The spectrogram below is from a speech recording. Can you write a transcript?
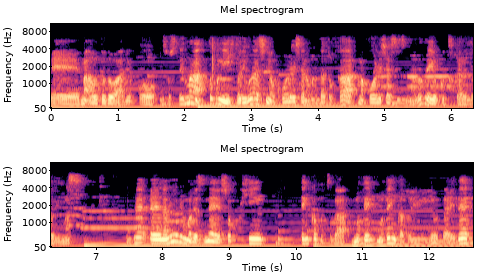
えーまあ、アウトドア、旅行、そして、まあ、特に1人暮らしの高齢者の方とか、まあ、高齢者施設などでよく使われております。でえー、何よりもですね食品添加物が無無添加という状態で、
